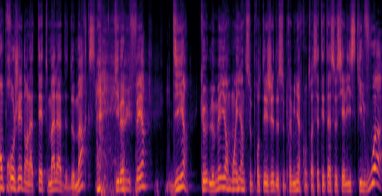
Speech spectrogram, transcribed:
en projet dans la tête malade de Marx qui va lui faire dire que le meilleur moyen de se protéger, de se prémunir contre cet État socialiste qu'il voit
